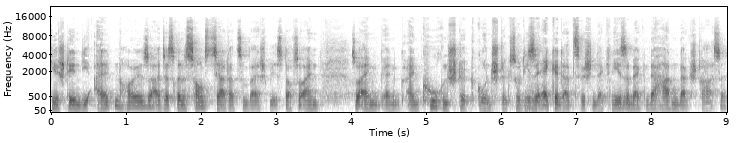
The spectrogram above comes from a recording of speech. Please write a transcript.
hier stehen die alten Häuser, also das Renaissance-Theater zum Beispiel ist doch so ein, so ein, ein, ein Kuchenstück, Grundstück, so diese Ecke da zwischen der Kneseberg und der Hardenbergstraße.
